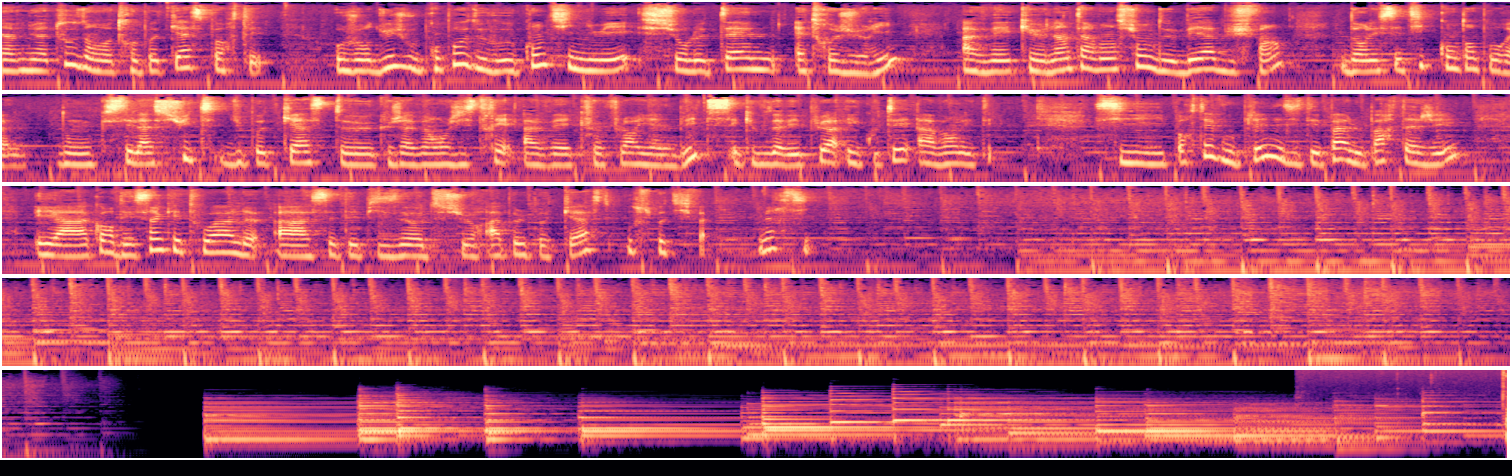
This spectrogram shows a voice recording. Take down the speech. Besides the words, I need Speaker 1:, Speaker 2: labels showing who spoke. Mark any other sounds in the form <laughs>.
Speaker 1: bienvenue à tous dans votre podcast Porté. Aujourd'hui, je vous propose de vous continuer sur le thème Être jury avec l'intervention de Béa Buffin dans l'esthétique contemporaine. Donc c'est la suite du podcast que j'avais enregistré avec Florian Blitz et que vous avez pu écouter avant l'été. Si Porté vous plaît, n'hésitez pas à le partager et à accorder 5 étoiles à cet épisode sur Apple Podcast ou Spotify. Merci.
